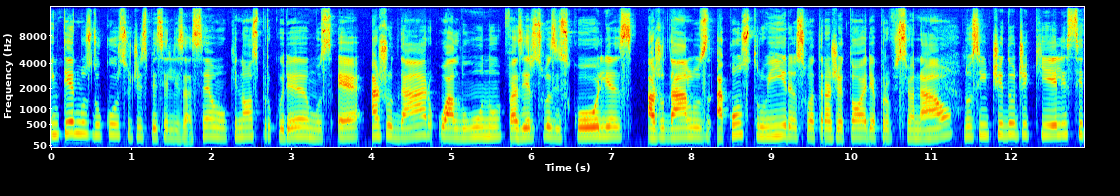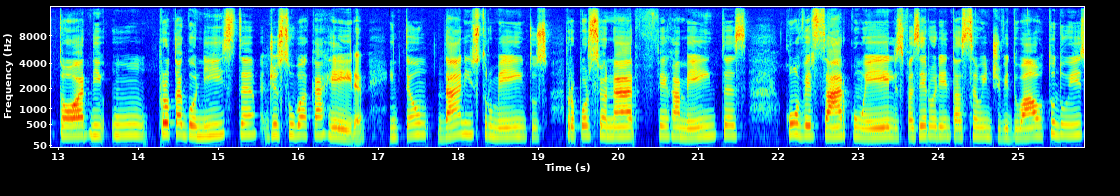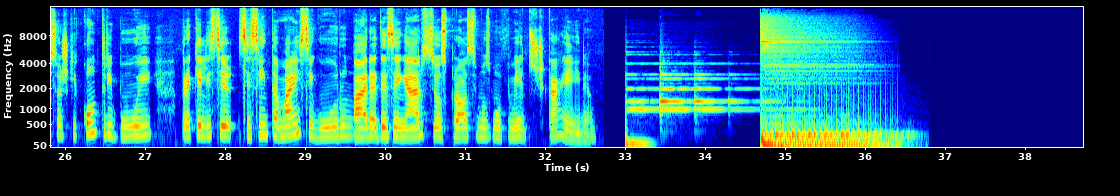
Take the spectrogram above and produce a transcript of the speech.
Em termos do curso de especialização, o que nós procuramos é ajudar o aluno a fazer suas escolhas, ajudá-los a construir a sua trajetória profissional, no sentido de que ele se torne um protagonista de sua carreira. Então, dar instrumentos, proporcionar ferramentas, conversar com eles, fazer orientação individual, tudo isso acho que contribui para que ele se, se sinta mais seguro para desenhar seus próximos movimentos de carreira.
